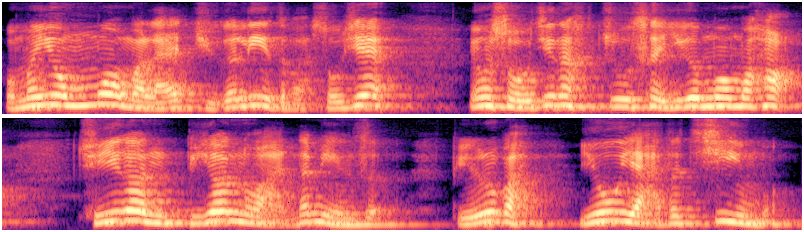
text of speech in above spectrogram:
我们用陌陌来举个例子吧。首先，用手机呢注册一个陌陌号，取一个比较暖的名字，比如吧，优雅的寂寞。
